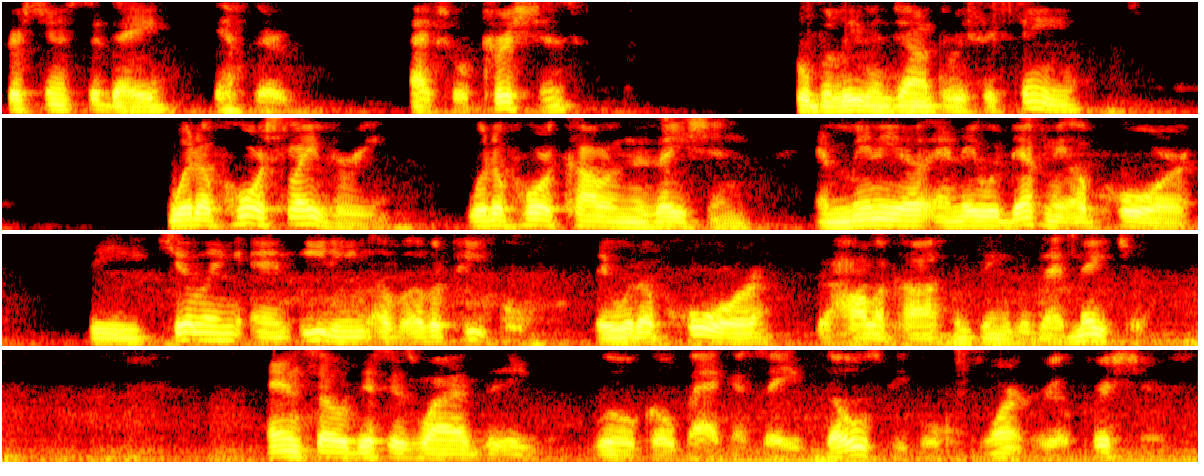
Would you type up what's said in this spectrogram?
Christians today, if they're actual Christians who believe in John 3:16, would abhor slavery, would abhor colonization, and many and they would definitely abhor the killing and eating of other people. They would abhor the Holocaust and things of that nature. And so this is why they will go back and say those people weren't real Christians.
